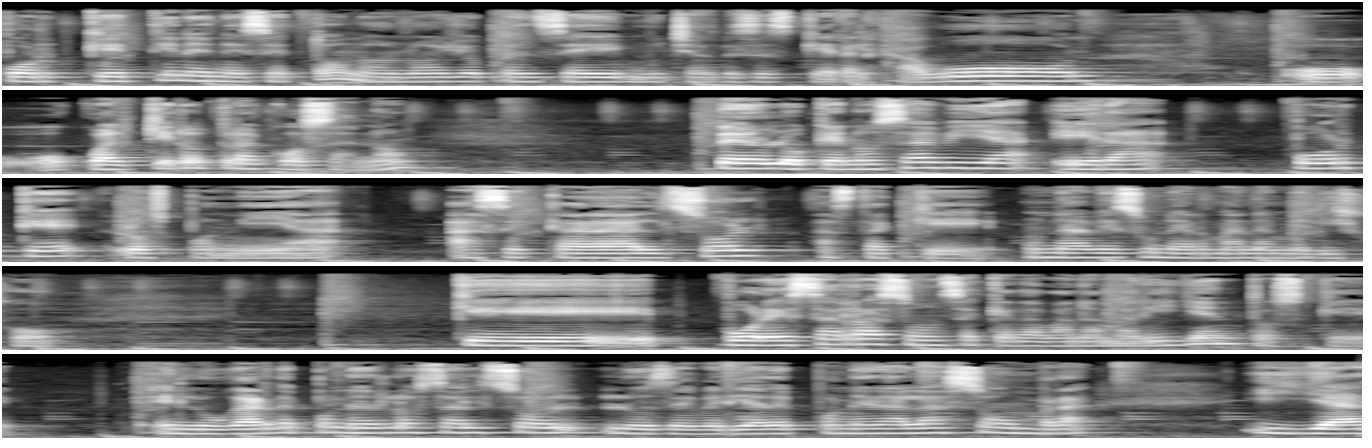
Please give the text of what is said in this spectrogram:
¿por qué tienen ese tono? ¿no? Yo pensé muchas veces que era el jabón o, cualquier otra cosa, ¿no? Pero lo que no sabía era por qué los ponía a secar al sol, hasta que una vez una hermana me dijo, que por esa razón se quedaban amarillentos, que en lugar de ponerlos al sol, los debería de poner a la sombra y, ya,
